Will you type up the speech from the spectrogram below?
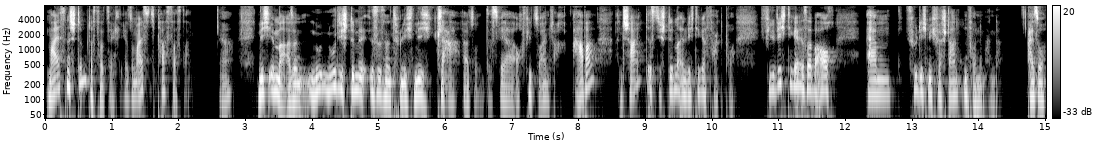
Meistens stimmt das tatsächlich. Also meistens passt das dann. Ja, nicht immer. Also nur, nur die Stimme ist es natürlich nicht. Klar, also das wäre auch viel zu einfach. Aber anscheinend ist die Stimme ein wichtiger Faktor. Viel wichtiger ist aber auch, ähm, fühle ich mich verstanden von dem anderen. Also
